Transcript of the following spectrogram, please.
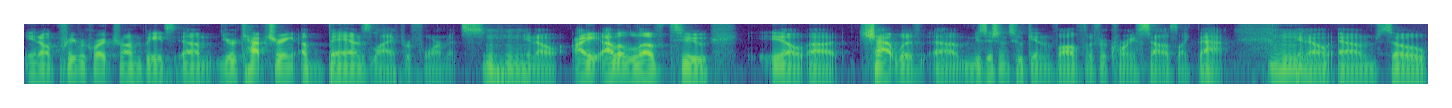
you know pre-record drum beats um, you're capturing a band's live performance you know. I i would love to you know uh, chat with uh, musicians who get involved with recording styles like that you know um, so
